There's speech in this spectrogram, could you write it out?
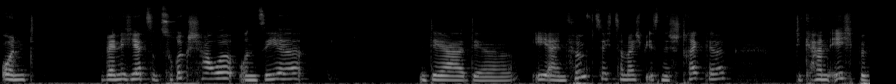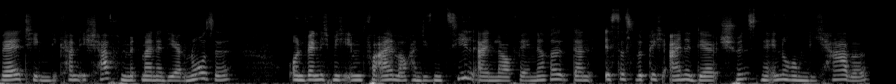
Und wenn ich jetzt so zurückschaue und sehe, der, der E51 zum Beispiel ist eine Strecke, die kann ich bewältigen, die kann ich schaffen mit meiner Diagnose. Und wenn ich mich eben vor allem auch an diesen Zieleinlauf erinnere, dann ist das wirklich eine der schönsten Erinnerungen, die ich habe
